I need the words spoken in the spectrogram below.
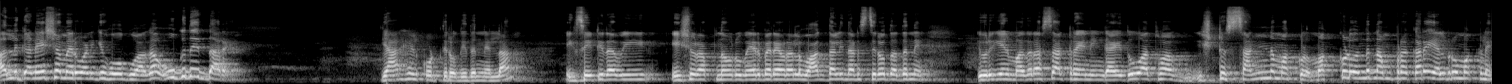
ಅಲ್ಲಿ ಗಣೇಶ ಮೆರವಣಿಗೆ ಹೋಗುವಾಗ ಉಗ್ದಿದ್ದಾರೆ. ಯಾರು ಹೇಳ್ಕೊಡ್ತಿರೋದು ಇದನ್ನೆಲ್ಲ? ಈಗ ಸಿ ಟಿ ರವಿ, ಈಶ್ವರಪ್ಪನವರು ಬೇರೆ ಬೇರೆಯವರೆಲ್ಲ ವಾಗ್ದಾಳಿ ನಡೆಸ್ತಿರೋದು ಅದನ್ನೇ. ಇವ್ರಿಗೇನು ಮದರಸಾ ಟ್ರೈನಿಂಗ್ ಆಯಿತು ಅಥವಾ ಇಷ್ಟು ಸಣ್ಣ ಮಕ್ಕಳು ಮಕ್ಕಳು ಅಂದರೆ ನಮ್ಮ ಪ್ರಕಾರ ಎಲ್ಲರೂ ಮಕ್ಕಳೇ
